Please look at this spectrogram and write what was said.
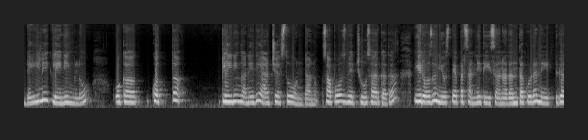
డైలీ క్లీనింగ్లో ఒక కొత్త క్లీనింగ్ అనేది యాడ్ చేస్తూ ఉంటాను. సపోజ్ మీరు చూసారు కదా ఈరోజు న్యూస్ పేపర్స్ అన్నీ తీసాను. అదంతా కూడా నీట్గా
